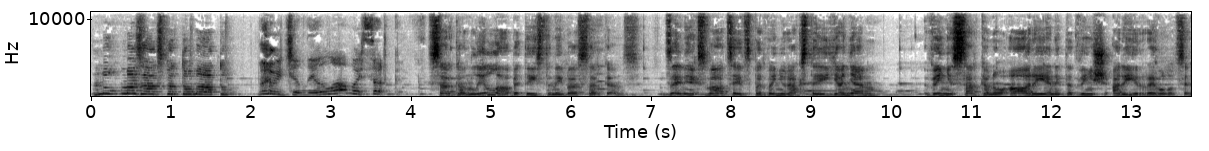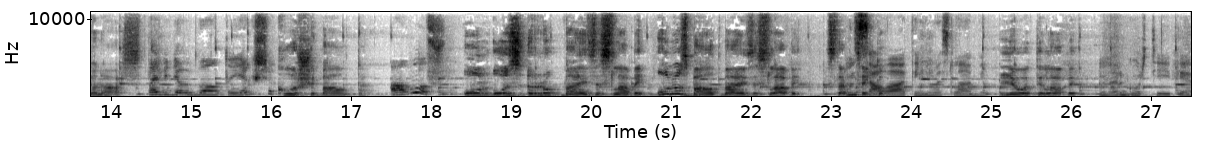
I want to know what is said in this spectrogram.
Nu, mazāks par tomātu. Vai viņš ir lielā vai sarkana? Sarkana lilā, bet īstenībā sarkans. Dzēnieks vācietis par viņu rakstīja, ja ņem viņa sarkano ārieni, tad viņš arī ir revolucionārs. Vai viņam ir balta iekšā? Koši balta. Abos? Un uz rupmaizes labi, un uz baltmaizes labi. Starp Un citu, salātiņos labi. ļoti labi. Un ar gurķītiem.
